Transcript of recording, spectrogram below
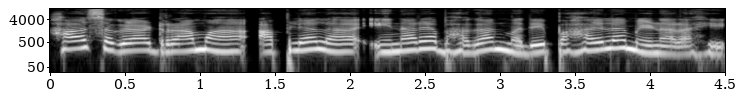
हा सगळा ड्रामा आपल्याला येणाऱ्या भागांमध्ये पाहायला मिळणार आहे.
